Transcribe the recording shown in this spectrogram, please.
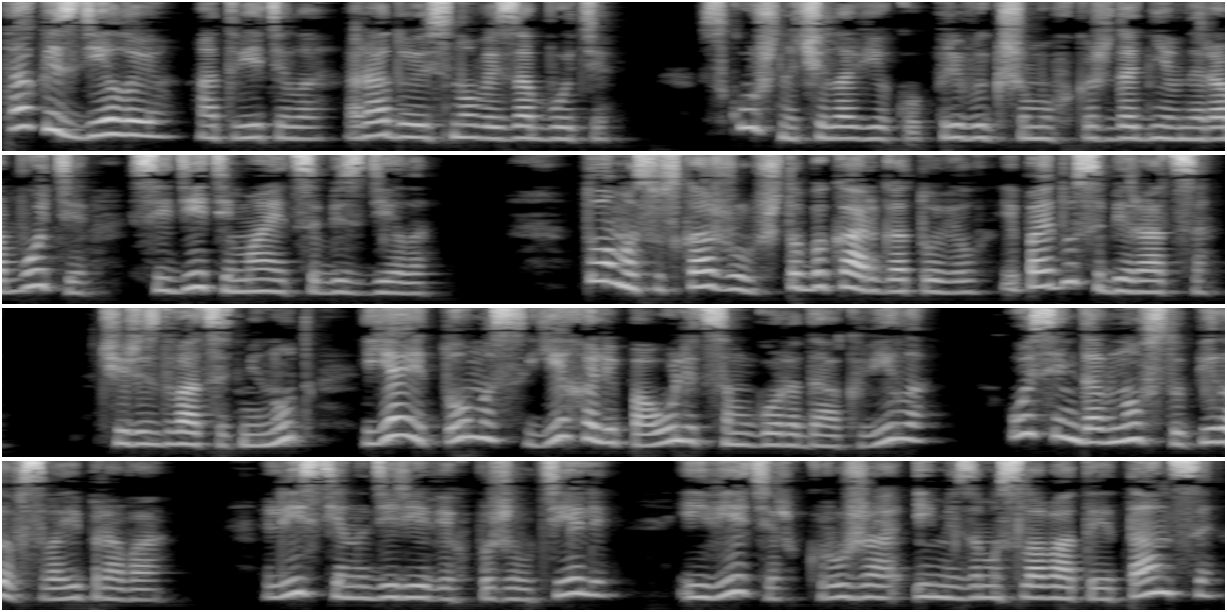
«Так и сделаю», — ответила, радуясь новой заботе. Скучно человеку, привыкшему к каждодневной работе, сидеть и маяться без дела. Томасу скажу, чтобы кар готовил, и пойду собираться. Через двадцать минут я и Томас ехали по улицам города Аквила. Осень давно вступила в свои права. Листья на деревьях пожелтели, и ветер, кружа ими замысловатые танцы,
